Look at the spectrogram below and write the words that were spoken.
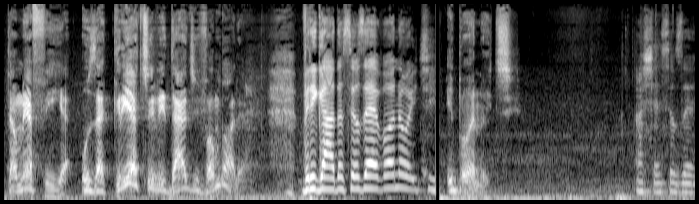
Então, minha filha, usa criatividade e vambora. Obrigada, seu Zé. Boa noite. E boa noite. Axé, seu Zé.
